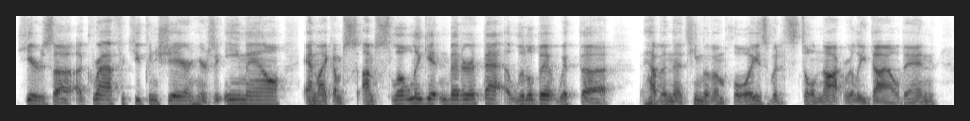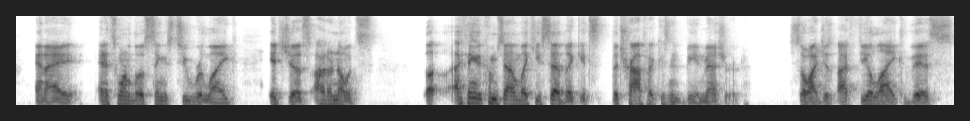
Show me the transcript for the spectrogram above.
here's a, a, graphic you can share and here's an email. And like I'm, I'm slowly getting better at that a little bit with the having the team of employees, but it's still not really dialed in. And I, and it's one of those things too, where like, it's just, I don't know. It's, Uh, I think it comes down, like you said, like it's the traffic isn't being measured. So I just, I feel like this,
